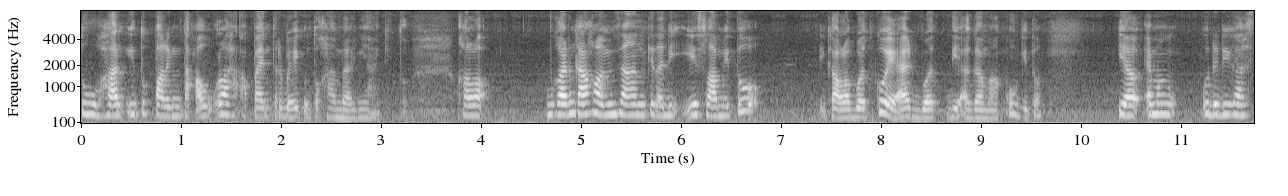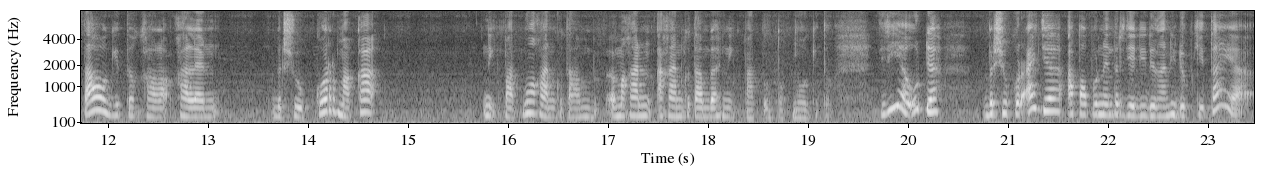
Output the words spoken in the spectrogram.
Tuhan itu paling tahu lah apa yang terbaik untuk hambanya gitu. Kalau bukankah kalau misalkan kita di Islam itu kalau buatku ya buat di agamaku gitu ya emang udah dikasih tahu gitu kalau kalian bersyukur maka nikmatmu akan kutambah makan akan kutambah nikmat untukmu gitu. Jadi ya udah bersyukur aja apa pun yang terjadi dengan hidup kita ya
